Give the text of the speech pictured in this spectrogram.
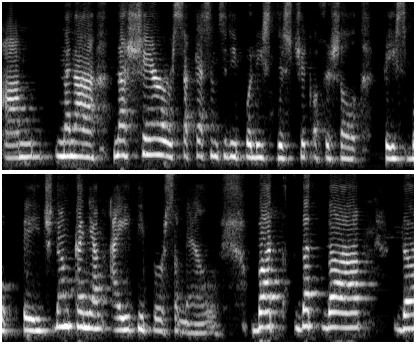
um, na, na, na share sa Quezon City Police District official Facebook page ng kanyang IT personnel. But that the, the,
